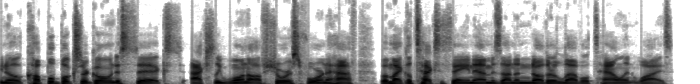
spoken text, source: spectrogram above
you know, a couple books are going to six. Actually, one offshore is four and a half. But Michael, Texas A&M is on another level talent-wise.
